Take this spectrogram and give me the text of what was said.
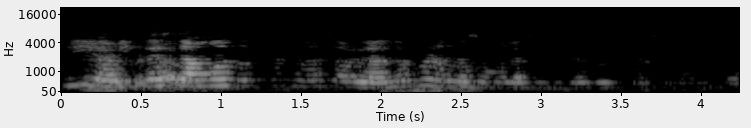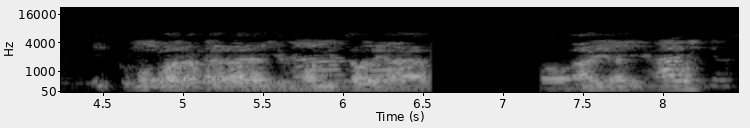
Sí, Es ahorita pesado. estamos dos personas hablando, pero no somos las únicas dos personas detrás del y como podrán ver hay alguien monitoreando, hay Sí, alguien... Adri que nos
